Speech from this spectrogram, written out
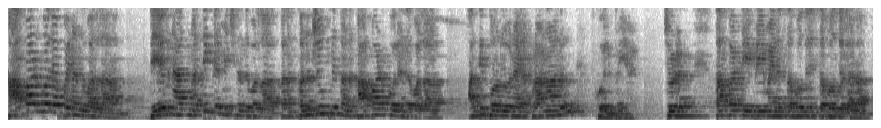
కాపాడుకోలేకపోయినందువల్ల దేవుని ఆత్మ అతిక్రమించినందువల్ల తన కనుచూపుని తను కాపాడుకోలేనందువల్ల అతి త్వరలోనే ఆయన ప్రాణాలు కోల్పోయాడు. చూడండి. కాబట్టి ప్రియమైన సహోదరి సహోదరులారా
